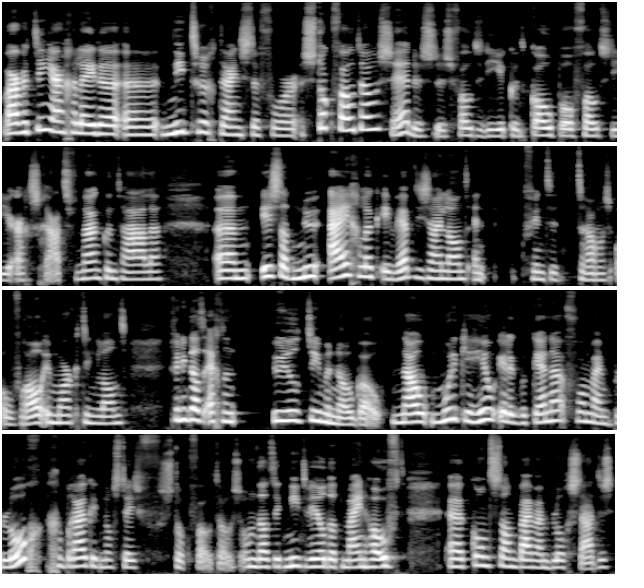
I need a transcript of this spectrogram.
waar we tien jaar geleden uh, niet terugdeinsten voor stokfoto's. Hè, dus, dus foto's die je kunt kopen of foto's die je ergens gratis vandaan kunt halen. Um, is dat nu eigenlijk in webdesignland, en ik vind het trouwens overal in marketingland, vind ik dat echt een ultieme no-go. Nou moet ik je heel eerlijk bekennen, voor mijn blog gebruik ik nog steeds stokfoto's. Omdat ik niet wil dat mijn hoofd uh, constant bij mijn blog staat. Dus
